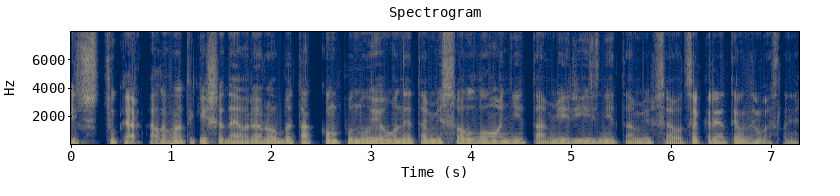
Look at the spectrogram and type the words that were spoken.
річ цукерка, але вона такі шедеври робить, так компонує. Вони там і солоні, там і різні, там і все. Оце креативне мислення.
